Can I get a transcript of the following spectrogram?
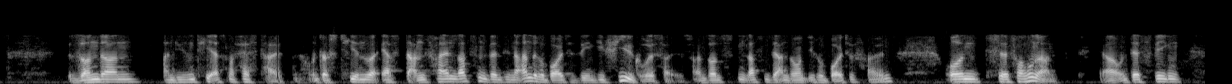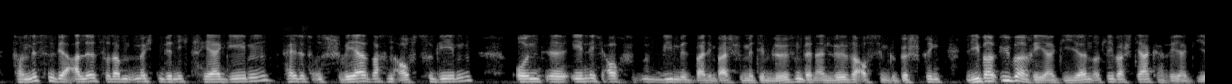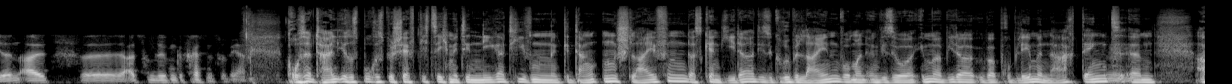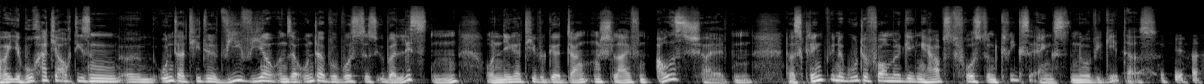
sondern an diesem Tier erstmal festhalten und das Tier nur erst dann fallen lassen, wenn sie eine andere Beute sehen, die viel größer ist. Ansonsten lassen sie andauernd ihre Beute fallen und äh, verhungern. Ja, und deswegen vermissen wir alles oder möchten wir nichts hergeben, fällt es uns schwer, Sachen aufzugeben und äh, ähnlich auch wie mit, bei dem Beispiel mit dem Löwen, wenn ein Löwe aus dem Gebüsch springt, lieber überreagieren und lieber stärker reagieren, als, äh, als vom Löwen gefressen zu werden. Großer Teil Ihres Buches beschäftigt sich mit den negativen Gedankenschleifen. Das kennt jeder, diese Grübeleien, wo man irgendwie so immer wieder über Probleme nachdenkt. Mhm. Ähm, aber Ihr Buch hat ja auch diesen äh, Untertitel, wie wir unser Unterbewusstes überlisten und negative Gedankenschleifen ausschalten. Das klingt wie eine gute Formel gegen Herbstfrust und Kriegsängste. Nur wie geht das? Ja.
